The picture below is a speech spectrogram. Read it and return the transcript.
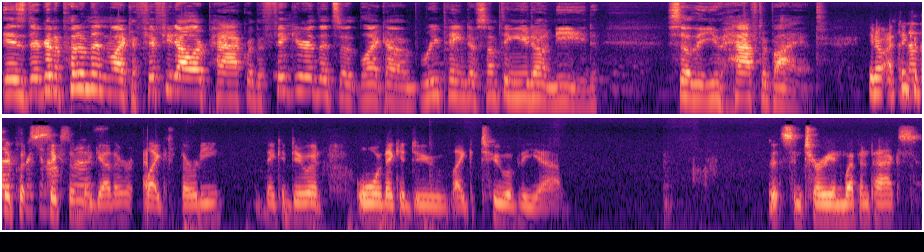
is they're gonna put them in like a fifty dollar pack with a figure that's a, like a repaint of something you don't need, so that you have to buy it. You know, I think if they put six of them together like 30, they could do it. Or they could do like two of the um, the Centurion weapon packs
